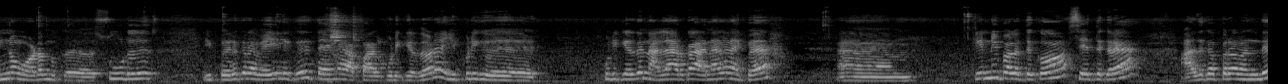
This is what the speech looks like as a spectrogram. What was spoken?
இன்னும் உடம்புக்கு சூடு. இப்போ இருக்கிற வெயிலுக்கு தேங்காய் பால் குடிக்கிறதோட இப்படி குடிக்கிறது நல்லாயிருக்கும் அதனால் நான் இப்போ கிண்ணி பழத்துக்கும் சேர்த்துக்கிறேன். அதுக்கப்புறம் வந்து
